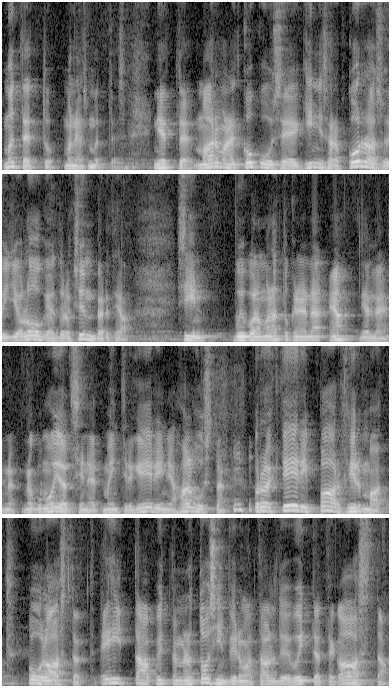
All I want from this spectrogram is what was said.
mõttetu mõnes mõttes. nii et ma arvan, et kogu see kinnisvara korrashoiu ideoloogia tuleks ümber teha. siin võib-olla ma natukene jah, jälle nagu ma hoiatasin, et ma intrigeerin ja halvustan. projekteerib paar firmat pool aastat, ehitab, ütleme noh, tosin firmat alltöövõtjatega aasta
